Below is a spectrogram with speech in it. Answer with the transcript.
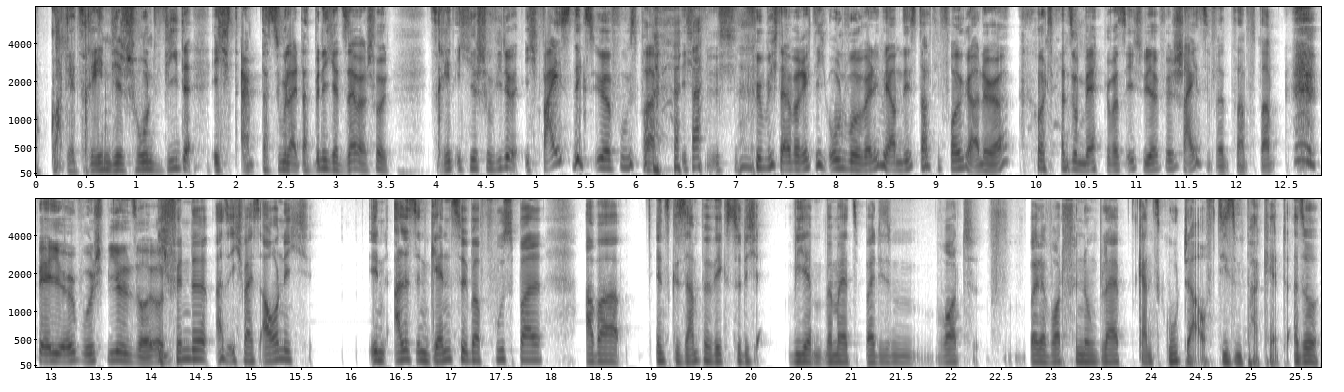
Oh Gott, jetzt reden wir schon wieder. Ich, äh, das tut mir leid, das bin ich jetzt selber schuld. Jetzt rede ich hier schon wieder. Ich weiß nichts über Fußball. Ich, ich fühle mich da immer richtig unwohl, wenn ich mir am nächsten Tag die Folge anhöre und dann so merke, was ich wieder für Scheiße verzapft habe, wer hier irgendwo spielen soll. Und ich finde, also ich weiß auch nicht in alles in Gänze über Fußball, aber insgesamt bewegst du dich, wie, wenn man jetzt bei diesem Wort, bei der Wortfindung bleibt, ganz gut da auf diesem Parkett. Also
